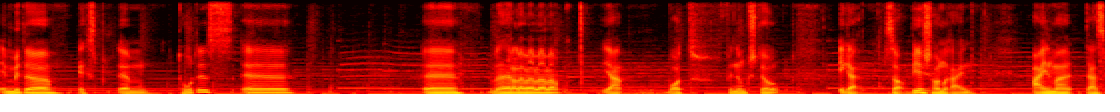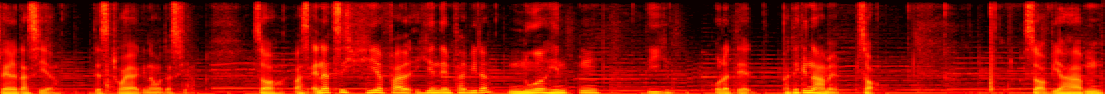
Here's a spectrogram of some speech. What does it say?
Emitter ähm, Todes äh, äh, ja, Wortfindungsstörung. Egal. So, wir schauen rein. Einmal, das wäre das hier. Destroyer, genau das hier. So, was ändert sich hier, hier in dem Fall wieder? Nur hinten die oder der Partikelname. So. So, wir haben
